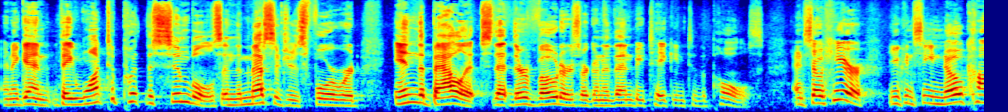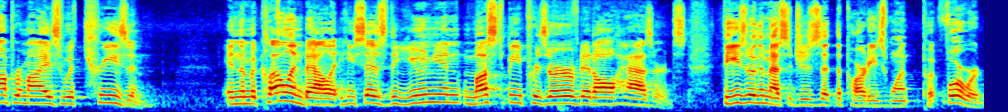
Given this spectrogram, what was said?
And again, they want to put the symbols and the messages forward in the ballots that their voters are going to then be taking to the polls. And so here you can see no compromise with treason. In the McClellan ballot, he says the Union must be preserved at all hazards. These are the messages that the parties want put forward.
